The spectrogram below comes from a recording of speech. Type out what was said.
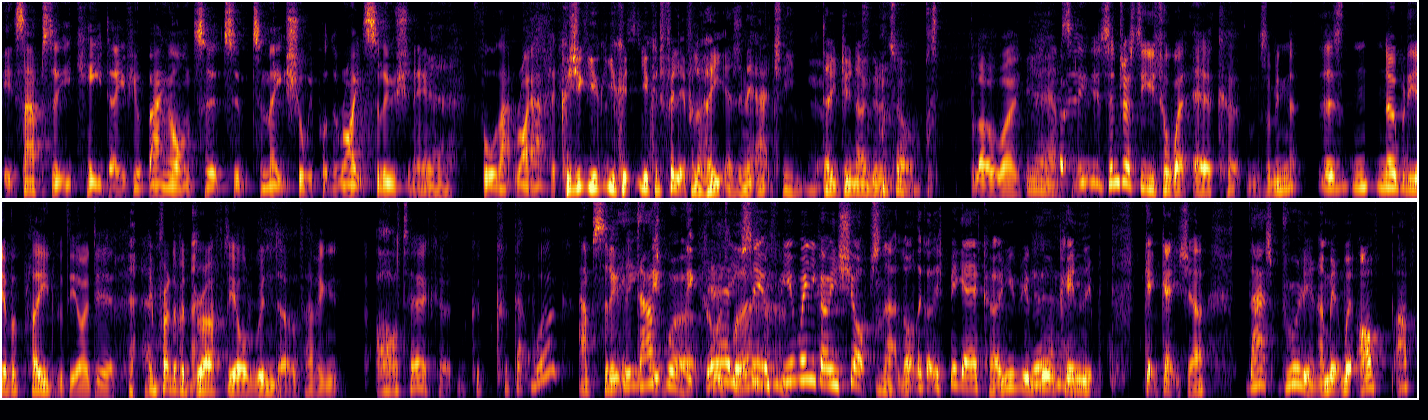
it's absolutely key, Dave. You're bang on to to, to make sure we put the right solution in for that right application. Because you, you, you could you could fill it full of heaters and it actually don't do no good at all. Just blow away. Yeah. Absolutely. It's interesting you talk about air curtains. I mean, there's n- nobody ever played with the idea in front of a drafty old window of having an art air curtain. Could could that work? Absolutely, It does work. It could yeah, you work. see, if you, when you go in shops and that lot, they've got this big air curtain. You, you walk in, it get gets you. That's brilliant. I mean, I've I've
